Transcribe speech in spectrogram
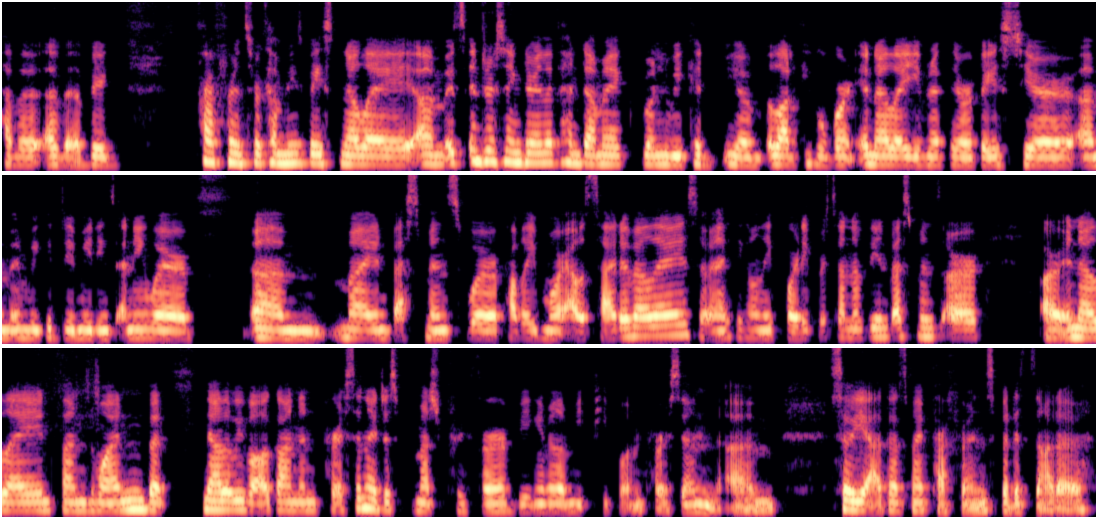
have a, a big preference for companies based in LA. Um, it's interesting during the pandemic when we could, you know, a lot of people weren't in LA even if they were based here, um, and we could do meetings anywhere. Um, my investments were probably more outside of LA, so I think only forty percent of the investments are are in LA in Fund One. But now that we've all gone in person, I just much prefer being able to meet people in person. Um, so yeah, that's my preference, but it's not a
